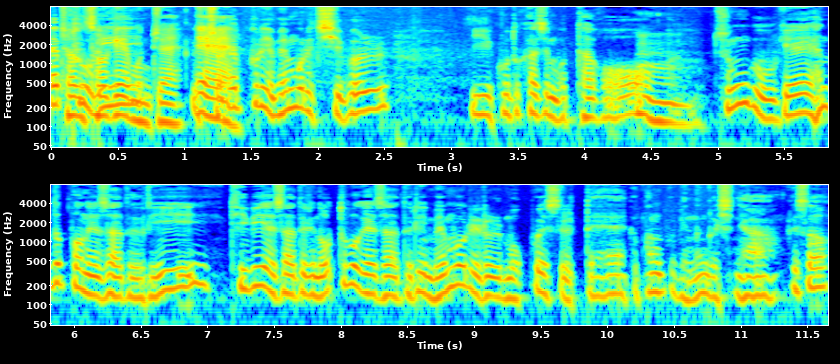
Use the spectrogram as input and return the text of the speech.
애플이 문제. 그렇죠. 예. 애플이 메모리 칩을 이 구득하지 못하고 음. 중국의 핸드폰 회사들이 TV 회사들이 노트북 회사들이 메모리를 못 구했을 때 그 방법이 있는 것이냐. 그래서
